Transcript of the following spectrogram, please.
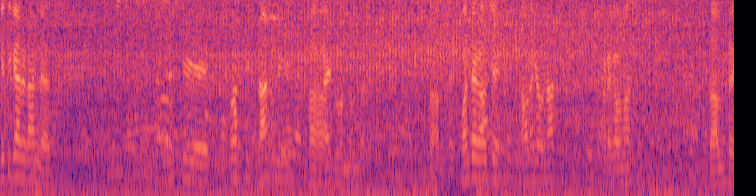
किती कॅरेट आणले आज? एकशे पस्तीस चांगली हा. काय दोन नंबर. चालतंय. कोणत्या गावचे? घेऊन नाशिक. अडगाव नाशिक. चालतंय.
